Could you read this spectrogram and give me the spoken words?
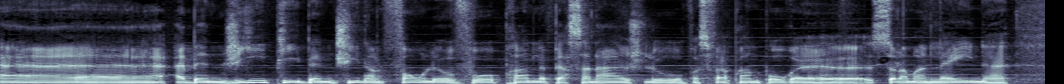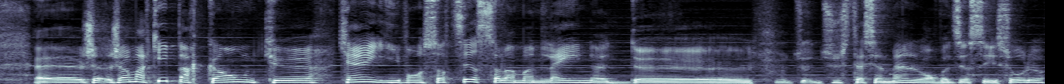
à, Benji, puis Benji, dans le fond, là, va prendre le personnage, là, va se faire prendre pour euh, Solomon Lane. Euh, j'ai remarqué par contre que quand ils vont sortir Solomon Lane de, du, stationnement, on va dire c'est ça, là.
